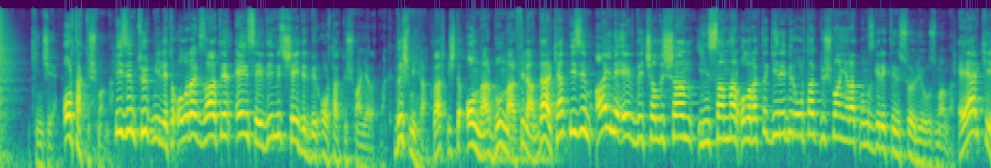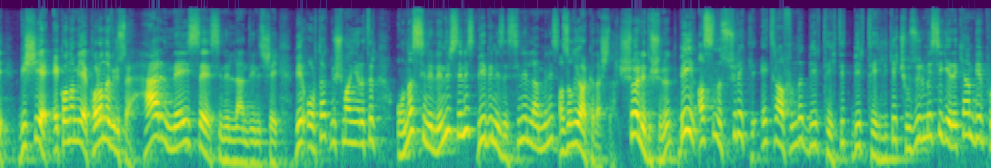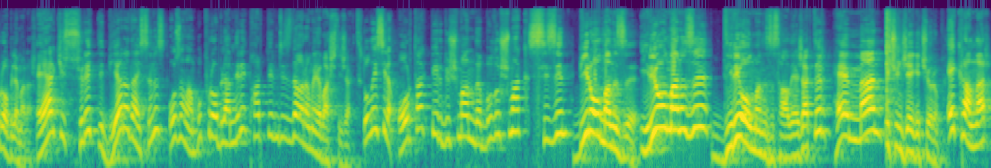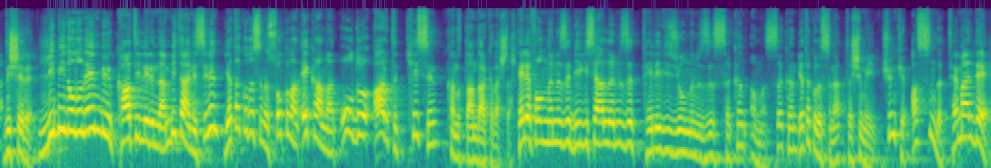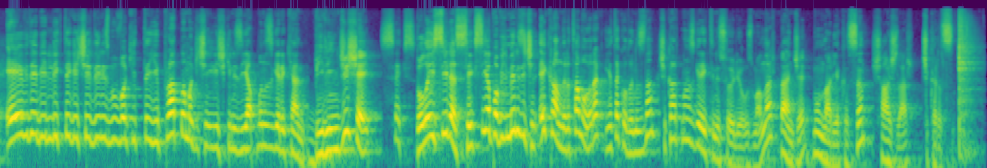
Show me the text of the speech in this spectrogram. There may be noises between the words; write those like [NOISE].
ikinciye. Ortak düşmanlar. Bizim Türk milleti olarak zaten en sevdiğimiz şeydir bir ortak düşman yaratmak. Dış mihraklar, işte onlar bunlar filan derken bizim aynı evde çalışan insanlar olarak da gene bir ortak düşman yaratmamız gerektiğini söylüyor uzmanlar. Eğer ki bir şeye, ekonomiye, koronavirüse her neyse sinirlendiğiniz şey bir ortak düşman yaratır, ona sinirlenirseniz birbirinize sinirlenmeniz azalıyor arkadaşlar. Şöyle düşünün, beyin aslında sürekli etrafında bir tehdit, bir tehlike çözülmesi gereken bir problem arar. Eğer ki sürekli bir aradaysanız o zaman bu problemleri partnerinizde aramaya başlayacaktır. Dolayısıyla ortak bir düşmanla buluşmak sizin bir olmanızı, iri olmanızı, diri olmanızı sağlayacaktır. Hemen üçüncüye geçiyorum. Ekranlar dışarı. Libidonun en büyük katillerinden bir tanesinin yatak odasına sokulan ekranlar olduğu artık kesin kanıtlandı arkadaşlar. Telefonlarınızı, bilgisayarlarınızı, televizyonlarınızı sakın ama sakın yatak odasına taşımayın. Çünkü aslında temelde evde birlikte geçirdiğiniz bu vakitte yıpratmamak için ilişkinizi yapmanız gereken birinci şey seks. Dolayısıyla seksi yapabilmeniz için ekranları tam olarak yatak odanızdan çıkartmanız gerektiğini söylüyor uzmanlar. Bence mumlar yakılsın, şarjlar çıkarılsın.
